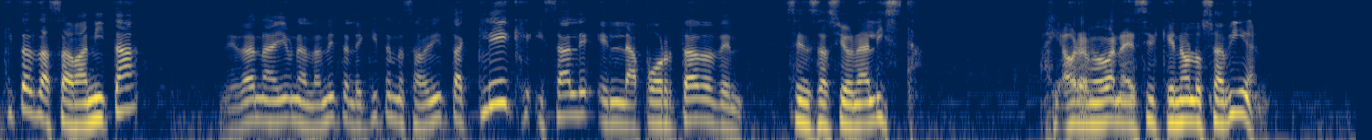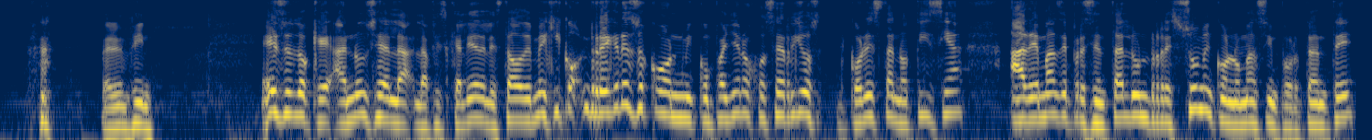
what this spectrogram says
quitas la sabanita, le dan ahí una lanita, le quitan la sabanita, clic y sale en la portada del sensacionalista. Ahora me van a decir que no lo sabían. Pero en fin. Eso es lo que anuncia la, Fiscalía del Estado de México. Regreso con mi compañero José Ríos con esta noticia, además de presentarle un resumen con lo más importante,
